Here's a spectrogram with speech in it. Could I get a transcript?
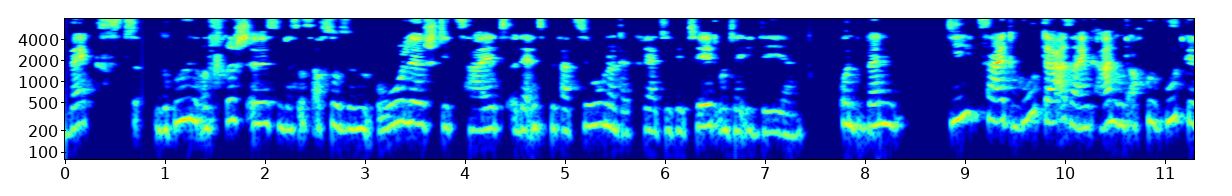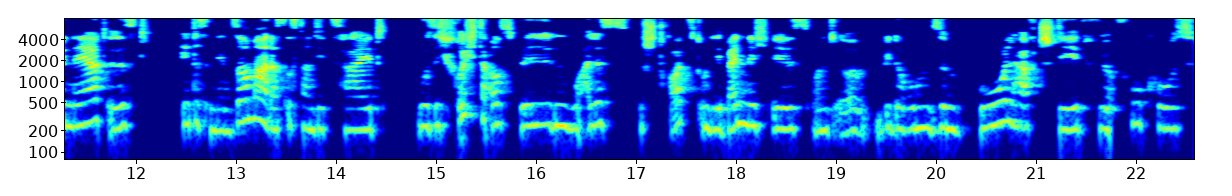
wächst, grün und frisch ist. Und das ist auch so symbolisch die Zeit der Inspiration und der Kreativität und der Ideen. Und wenn die Zeit gut da sein kann und auch gut, gut genährt ist, geht es in den Sommer. Das ist dann die Zeit, wo sich Früchte ausbilden, wo alles strotzt und lebendig ist und äh, wiederum symbolhaft steht für Fokus,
